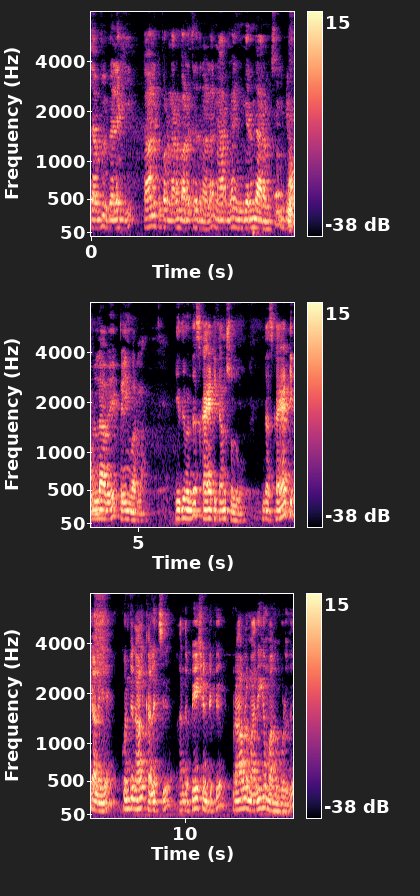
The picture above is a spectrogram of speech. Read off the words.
ஜவ்வு விலகி காலுக்கு போகிற நரம்பு அழுத்துறதுனால நார்மலாக இங்கேருந்து ஆரம்பித்து இப்படி ஃபுல்லாகவே பெயின் வரலாம். இது வந்து ஸ்கயாட்டிக்கான்னு சொல்லுவோம். இந்த ஸ்கயாட்டிக்காலேயே கொஞ்ச நாள் கழித்து அந்த பேஷண்ட்டுக்கு ப்ராப்ளம் அதிகமாகும் பொழுது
